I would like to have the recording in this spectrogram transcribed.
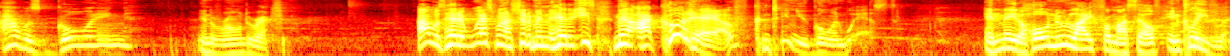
I was going in the wrong direction. I was headed west when I should have been headed east. Now, I could have continued going west and made a whole new life for myself in Cleveland.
